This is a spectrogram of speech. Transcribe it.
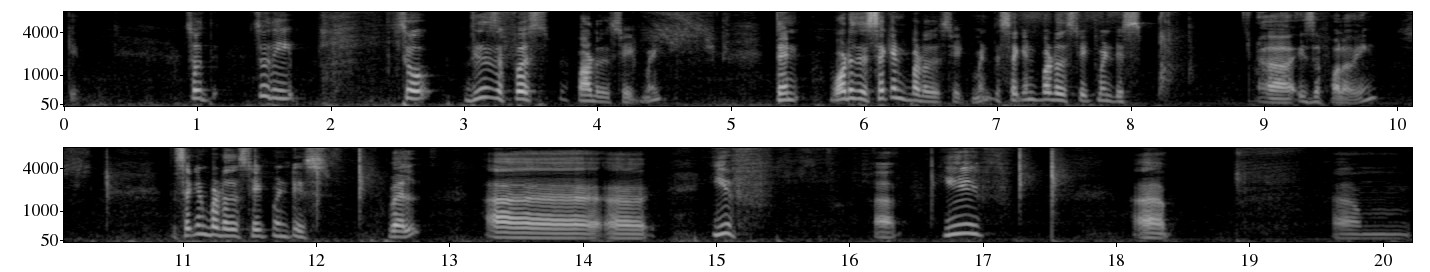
okay? So th so the so this is the first part of the statement. Then what is the second part of the statement? The second part of the statement is uh, is the following. The second part of the statement is well uh, uh if uh, if uh, um,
